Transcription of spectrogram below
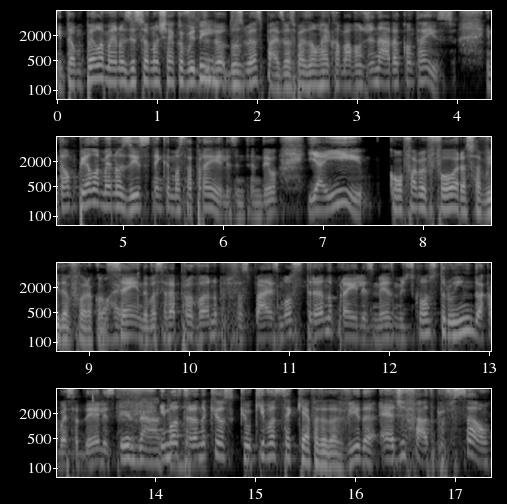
Então, pelo menos isso eu não que ouvir Sim. do dos meus pais. Meus pais não reclamavam de nada quanto a isso. Então, pelo menos isso tem que mostrar pra eles, entendeu? E aí, conforme for, a sua vida for acontecendo, você vai provando pros seus pais, mostrando pra eles mesmos, desconstruindo a cabeça deles. Exato. E mostrando que, os- que o que você quer fazer da vida é de fato profissão.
